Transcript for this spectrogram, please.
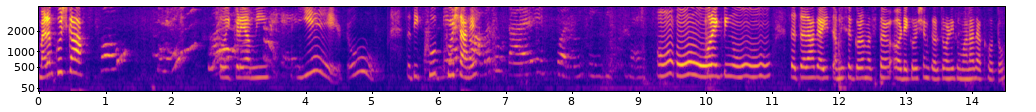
मॅडम खुश का? सो इकडे आम्ही ये ओ तर ती खूप खुश आहे. ओ ओ ओव्हर ॲक्टिंग ओ तर चला गाईच आम्ही सगळं मस्त डेकोरेशन करतो आणि तुम्हाला दाखवतो.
